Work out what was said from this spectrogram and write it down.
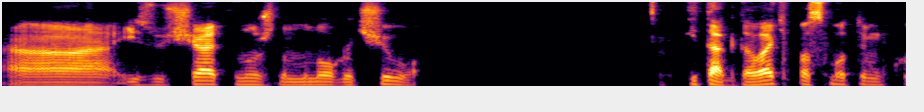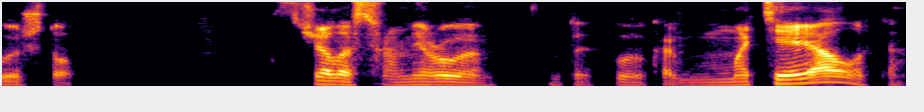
э, изучать нужно много чего. Итак, давайте посмотрим кое-что. Сначала сформирую вот такой как бы материал, это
